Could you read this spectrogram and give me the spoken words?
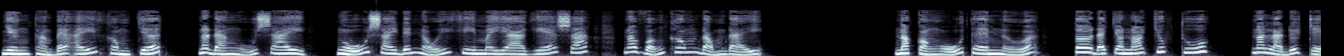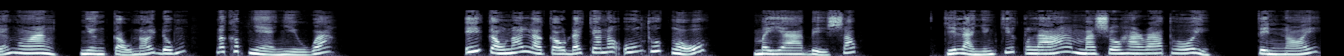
Nhưng thằng bé ấy không chết, nó đang ngủ say, ngủ say đến nỗi khi Maya ghé sát, nó vẫn không động đậy. Nó còn ngủ thêm nữa, tơ đã cho nó chút thuốc. Nó là đứa trẻ ngoan, nhưng cậu nói đúng, nó khóc nhè nhiều quá. Ý cậu nói là cậu đã cho nó uống thuốc ngủ. Maya bị sốc, chỉ là những chiếc lá Masohara thôi. Finn nói,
